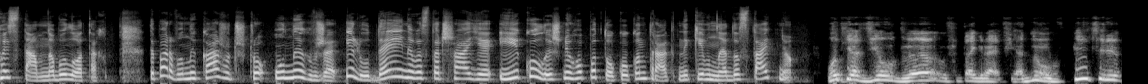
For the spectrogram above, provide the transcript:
ось там на болотах. Тепер вони кажуть, що у них вже і людей не вистачає, і колишнього потоку контрактників недостатньо. Вот я сделал две фотографии. Одну в Питере, м,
